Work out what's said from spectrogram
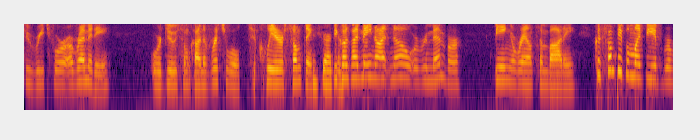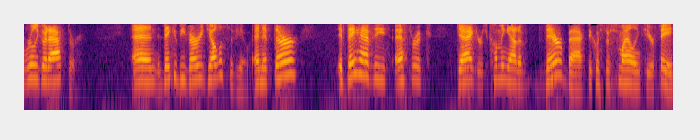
to reach for a remedy or do some kind of ritual to clear something Exactly. because I may not know or remember being around somebody because some people might be a, a really good actor and they could be very jealous of you and if they're if they have these etheric daggers coming out of their back because they're smiling to your face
